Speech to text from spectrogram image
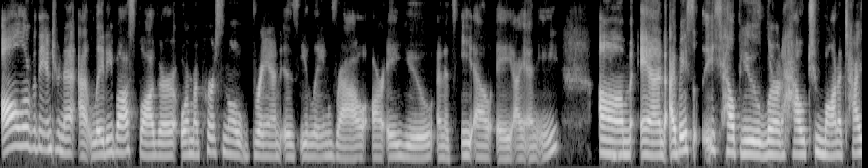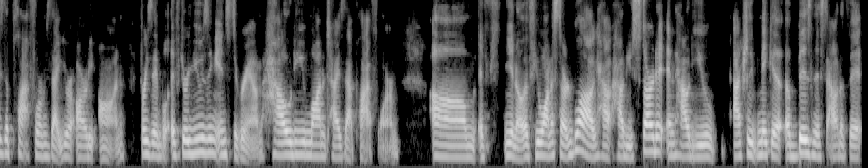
all over the internet at Lady Boss Blogger, or my personal brand is Elaine Rau, R A U, and it's E L A I N E. Um, and I basically help you learn how to monetize the platforms that you're already on. For example, if you're using Instagram, how do you monetize that platform? um, if you know if you want to start a blog how, how do you start it and how do you actually make a, a business out of it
